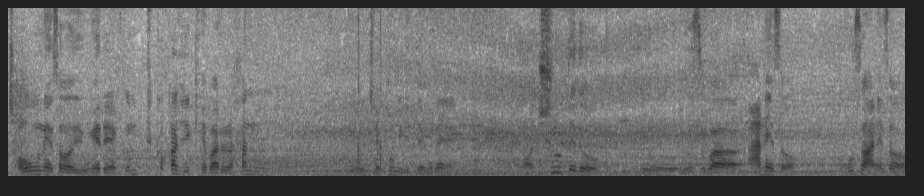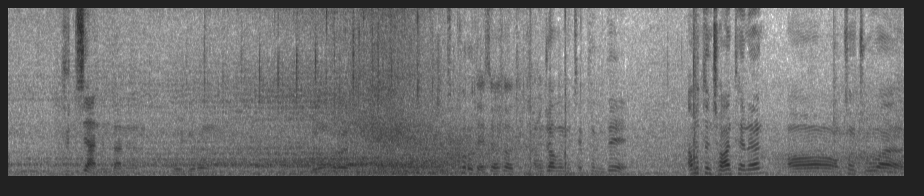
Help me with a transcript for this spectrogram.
저온에서 용해되게끔 특허까지 개발을 한 그 제품이기 때문에 어, 추울 때도 그 호수가 안에서 호수 안에서 굳지 않는다는 뭐 이런 이런 거를 특허로 내세워서 이제 강조하고 있는 제품인데 아무튼 저한테는 어, 엄청 좋아.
